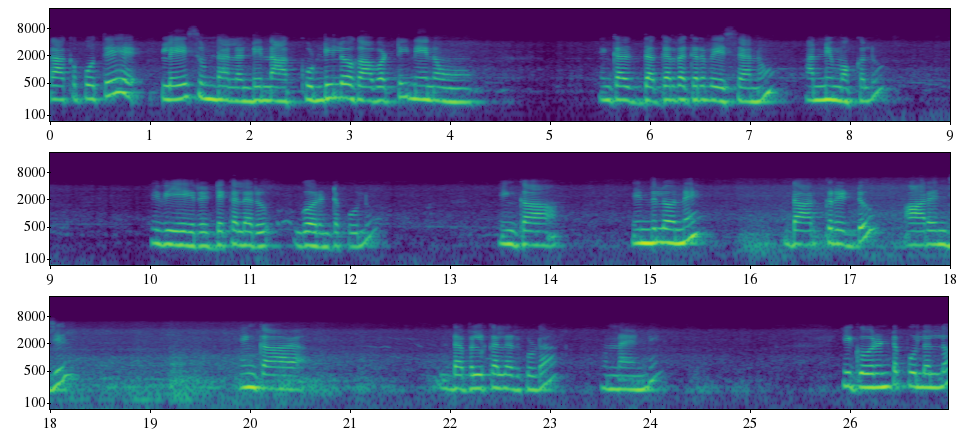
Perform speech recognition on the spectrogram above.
కాకపోతే ప్లేస్ ఉండాలండి. నా కుండీలో కాబట్టి నేను ఇంకా దగ్గర దగ్గర వేశాను. అన్ని మొక్కలు. ఇవి రెడ్ కలరు గోరింట పూలు. ఇంకా ఇందులోనే డార్క్ రెడ్ ఆరెంజ్ ఇంకా డబుల్ కలర్ కూడా ఉన్నాయండి. ఈ గోరింట పూలల్లో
